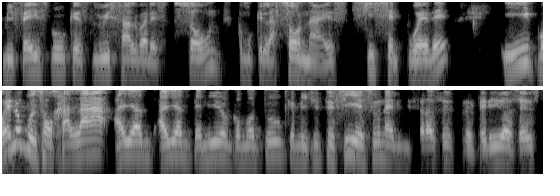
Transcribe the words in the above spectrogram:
mi Facebook es Luis Álvarez Zone, como que la zona es sí se puede. Y bueno, pues ojalá hayan, hayan tenido como tú, que me dijiste, sí, es una de mis frases preferidas, es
